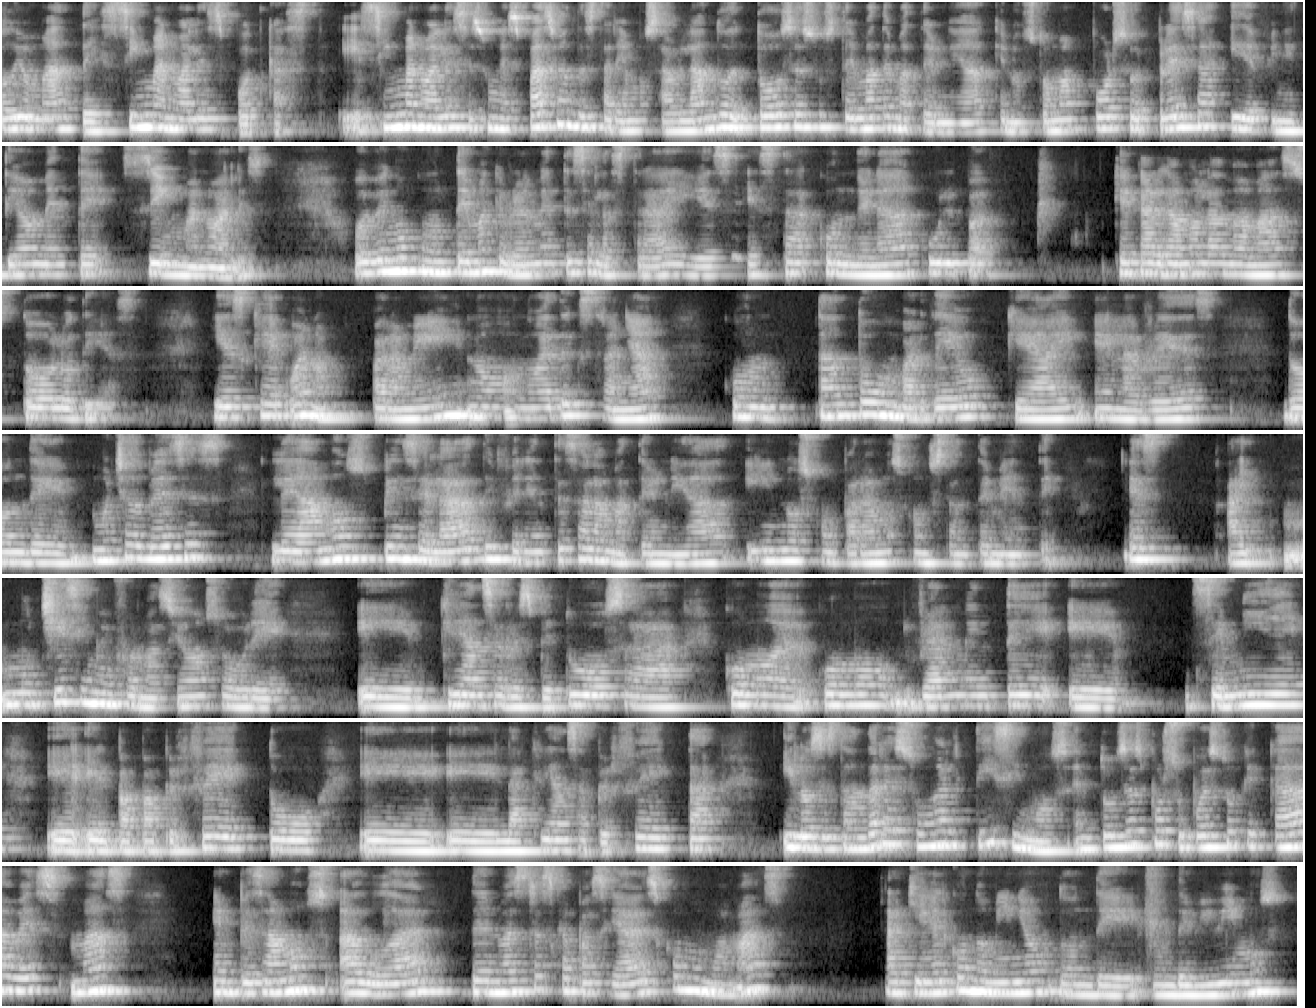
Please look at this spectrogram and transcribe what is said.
episodio más de Sin Manuales Podcast. Eh, Sin Manuales es un espacio donde estaremos hablando de todos esos temas de maternidad que nos toman por sorpresa y definitivamente sin manuales. Hoy vengo con un tema que realmente se las trae y es esta condenada culpa que cargamos las mamás todos los días. Y es que, bueno, para mí no, no es de extrañar con tanto bombardeo que hay en las redes donde muchas veces le damos pinceladas diferentes a la maternidad y nos comparamos constantemente. Es, hay muchísima información sobre eh, crianza respetuosa, cómo, cómo realmente eh, se mide eh, el papá perfecto, la crianza perfecta y los estándares son altísimos. Entonces, por supuesto que cada vez más empezamos a dudar de nuestras capacidades como mamás. Aquí en el condominio donde, donde vivimos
